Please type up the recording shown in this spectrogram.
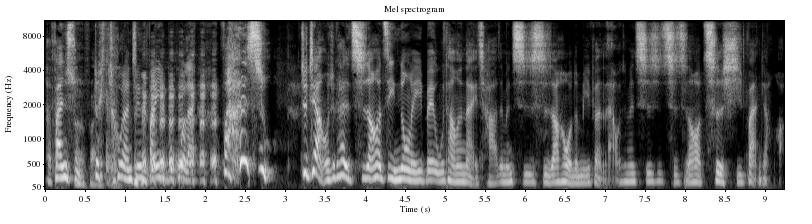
呃，番薯。对，突然间翻译不过来，番薯。就这样，我就开始吃，然后自己弄了一杯无糖的奶茶，这边吃吃。然后我的米粉来，我这边吃吃吃吃，然后吃了稀饭，这样哈。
